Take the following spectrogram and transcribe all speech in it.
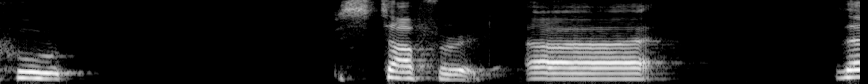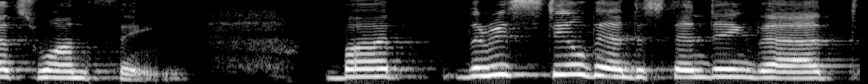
who suffered. Uh, that's one thing. But there is still the understanding that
